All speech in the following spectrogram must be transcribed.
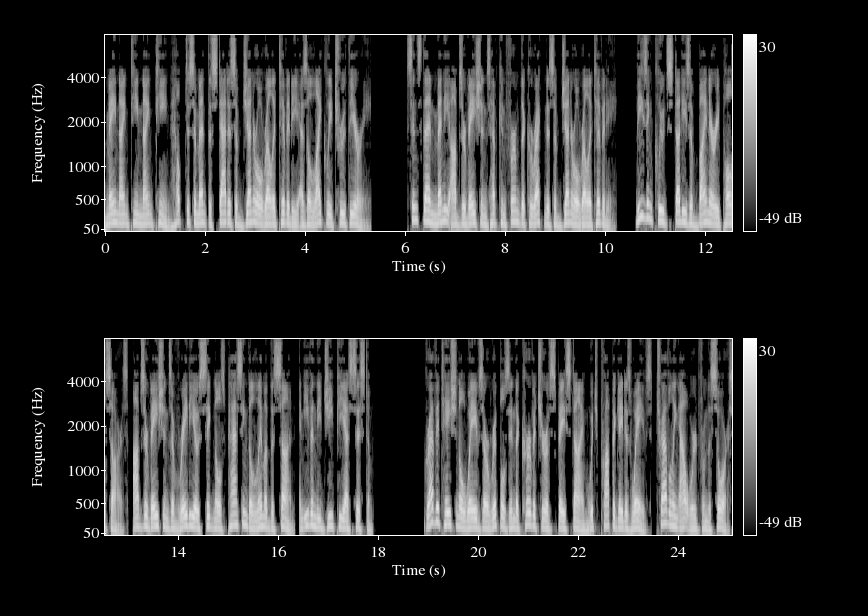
May 1919 helped to cement the status of general relativity as a likely true theory. Since then many observations have confirmed the correctness of general relativity. These include studies of binary pulsars, observations of radio signals passing the limb of the Sun, and even the GPS system. Gravitational waves are ripples in the curvature of spacetime which propagate as waves, traveling outward from the source.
